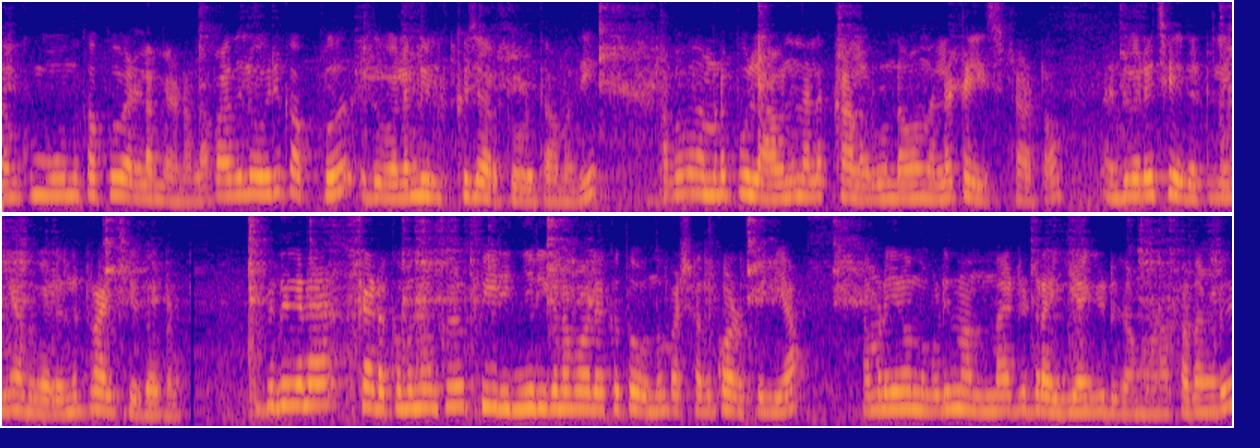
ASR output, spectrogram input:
നമുക്ക് മൂന്ന് കപ്പ് വെള്ളം വേണമല്ലോ അപ്പോൾ അതിൽ കപ്പ് ഇതുപോലെ മിൽക്ക് ചേർത്ത് കൊടുത്താൽ മതി. അപ്പോൾ നമ്മുടെ പുലാവിന് നല്ല കളറും ഉണ്ടാവും നല്ല ടേസ്റ്റാട്ടോ ഇതുവരെ ചെയ്തിട്ടില്ലെങ്കിൽ അതുപോലെ ഒന്ന് ട്രൈ ചെയ്ത് നോക്കണം. അപ്പോൾ ഇതിങ്ങനെ കിടക്കുമ്പോൾ നമുക്ക് പിരിഞ്ഞിരിക്കണ പോലെയൊക്കെ തോന്നും പക്ഷെ അത് കുഴപ്പമില്ല. നമ്മളിങ്ങനെ ഒന്നും കൂടി നന്നായിട്ട് ഡ്രൈ ആക്കി എടുക്കാൻ പോകണം അപ്പോൾ അതങ്ങോട്ട്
